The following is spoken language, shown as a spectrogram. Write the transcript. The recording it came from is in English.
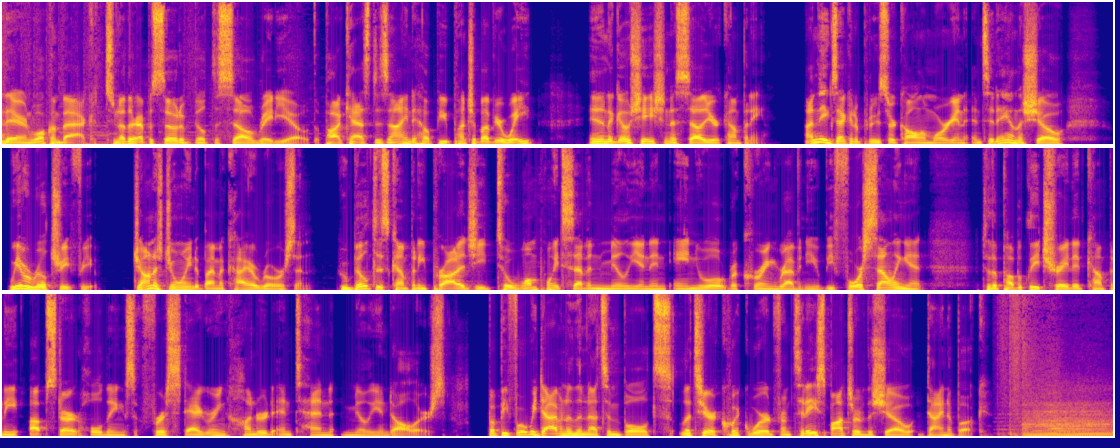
Hi there, and welcome back to another episode of Built to Sell Radio, the podcast designed to help you punch above your weight in a negotiation to sell your company. I'm the executive producer, Colin Morgan, and today on the show, we have a real treat for you. John is joined by Michia Rohrssen, who built his company Prodigy to 1.7 million in annual recurring revenue before selling it to the publicly traded company Upstart Holdings for a staggering $110 million. But before we dive into the nuts and bolts, let's hear a quick word from today's sponsor of the show, Dynabook.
